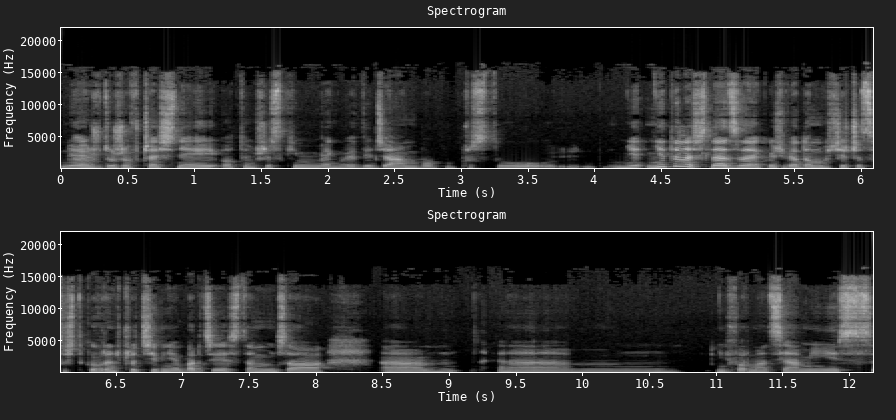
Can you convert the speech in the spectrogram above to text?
ja już dużo wcześniej o tym wszystkim jakby wiedziałam, bo po prostu nie, nie tyle śledzę jakoś wiadomości czy coś, tylko wręcz przeciwnie, bardziej jestem za um, um, informacjami z,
